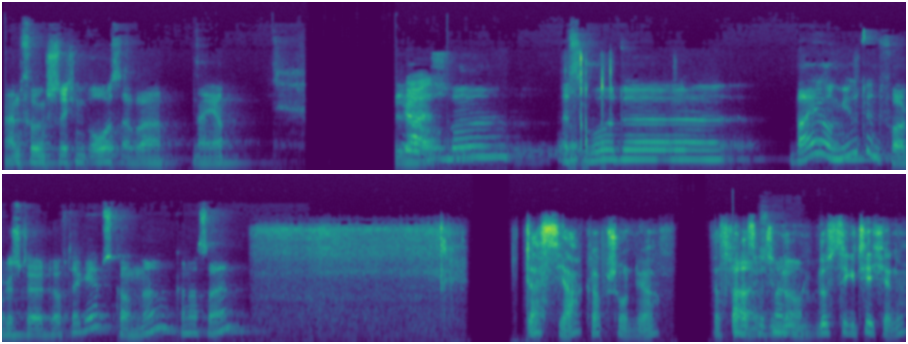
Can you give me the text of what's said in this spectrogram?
In Anführungsstrichen groß, aber naja. Ich Ja, es- glaube, es wurde Biomutant vorgestellt auf der Gamescom, ne? Kann das sein? Das ja, glaub schon, ja. Das war Ja, das mit dem lustigen Tierchen, ne?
